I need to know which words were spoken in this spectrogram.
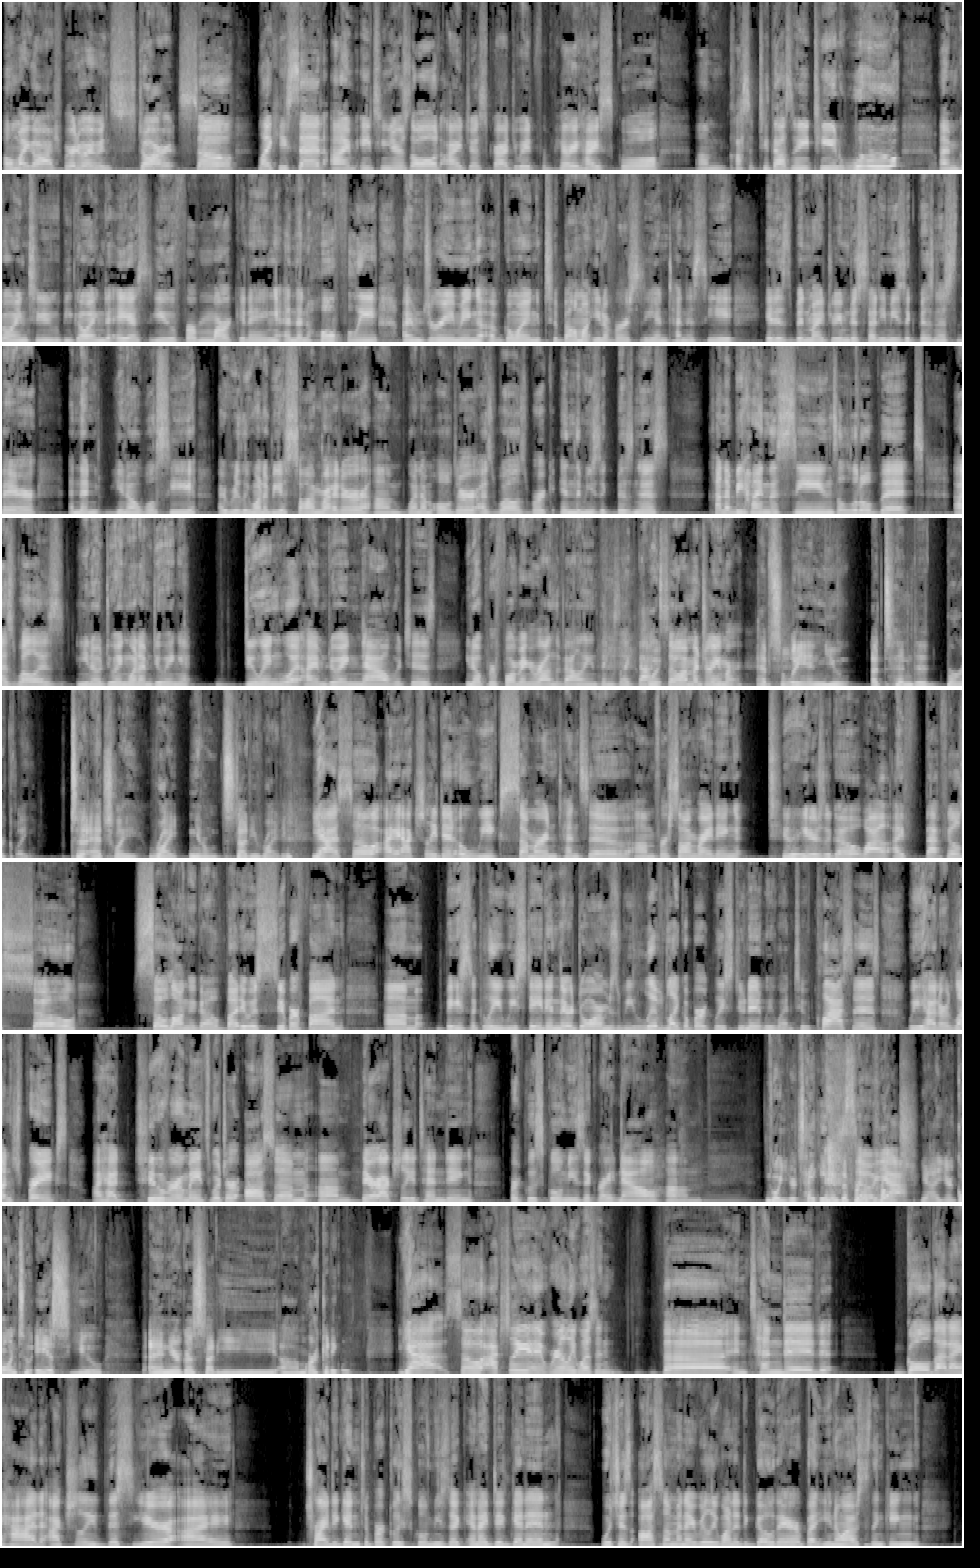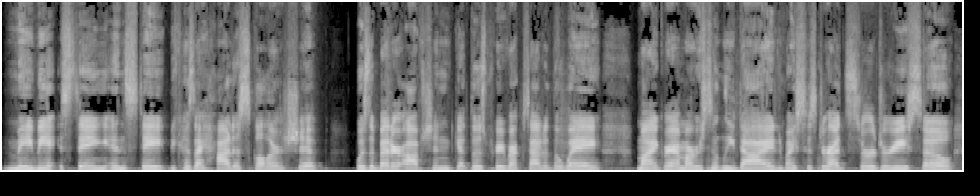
Oh my gosh, where do I even start? So, like he said, I'm 18 years old. I just graduated from Perry High School, um, class of 2018. Woo! I'm going to be going to ASU for marketing, and then hopefully, I'm dreaming of going to Belmont University in Tennessee. It has been my dream to study music business there. And then, you know, we'll see. I really want to be a songwriter um, when I'm older, as well as work in the music business, kind of behind the scenes a little bit, as well as, you know, doing what I'm doing doing what I'm doing now, which is, you know, performing around the valley and things like that. Well, so I'm a dreamer. Absolutely. And you attended Berklee to actually write, you know, study writing? Yeah, so I actually did a week summer intensive um, for songwriting two years ago. Wow, I that feels so so long ago, but it was super fun. Um, basically, we stayed in their dorms. We lived like a Berklee student. We went to classes. We had our lunch breaks. I had two roommates, which are awesome. Um, they're actually attending Berklee School of Music right now. Um, well, you're taking a different so, approach. Yeah. yeah, you're going to ASU and you're going to study uh, marketing? Yeah. So actually, it really wasn't the intended goal that I had. Actually, this year I tried to get into Berklee School of Music and I did get in, which is awesome. And I really wanted to go there. But, you know, I was thinking maybe staying in state because I had a scholarship was a better option. Get those prereqs out of the way. My grandma recently died. My sister had surgery. So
